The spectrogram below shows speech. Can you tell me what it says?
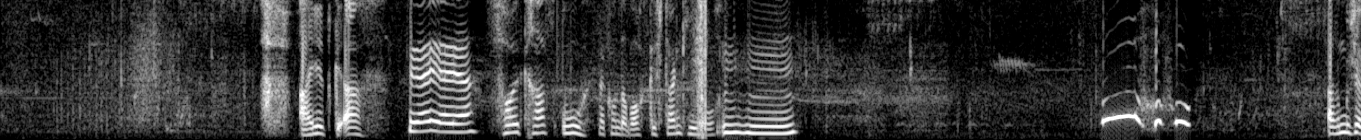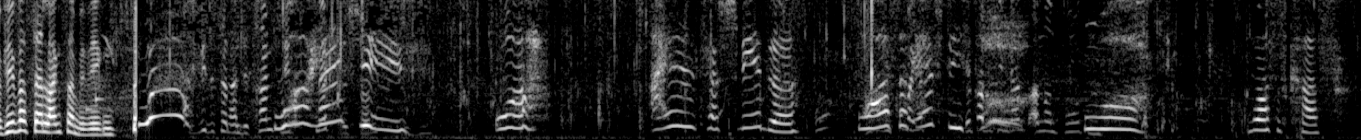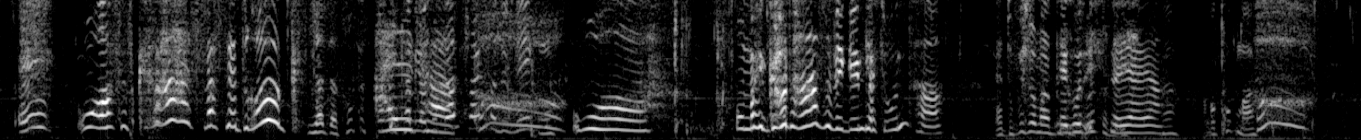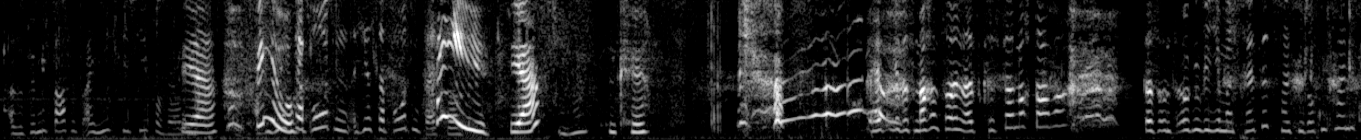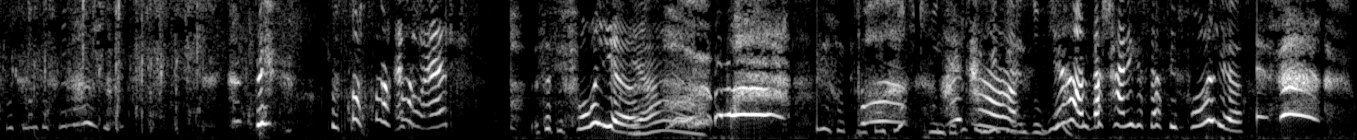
Ah, jetzt, ah, Ja, ja, ja. voll krass. Uh, da kommt aber auch Gestank hier hoch. Also muss ich auf jeden Fall sehr langsam bewegen. Wie das dann an die Trank heftig. Oh, alter Schwede. Boah, ist das heftig. Jetzt habe ich einen ganz anderen Boden. Boah. Boah, ist das krass. Boah, ist das krass. Was der Druck. Ja, der Druck ist krass. Ich kann mich Alter. ganz langsam bewegen. Boah. Oh mein Gott, Hase, wir gehen gleich unter. Ja, du bist schon mal ein Ja bisschen gut, ich, größer. ja, ja. Aber guck mal. Also für mich darf es jetzt eigentlich nicht viel tiefer werden. Ja. Hier Bio. ist der Boden, hier ist der Boden besser. Ja? Okay. Hätten wir das machen sollen, als Christian noch da war? Dass uns irgendwie jemand rettet, falls hier doch ein kleines Fußmonster drin ist? SOS! Ist das die Folie? Ja. Hier ist so krass, da ist Luft drunter. Deswegen liegt hier ein so hoch. Ja, und wahrscheinlich ist das die Folie.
